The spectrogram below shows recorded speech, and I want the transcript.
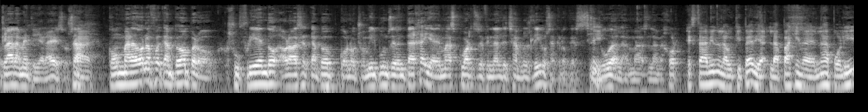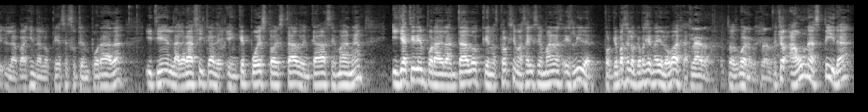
claramente ya la es. O sea, con Maradona fue campeón, pero sufriendo. Ahora va a ser campeón con 8.000 puntos de ventaja y además cuartos de final de Champions League. O sea, creo que es sin duda la, más, la mejor. Estaba viendo en la Wikipedia la página del Napoli, la página lo que es su temporada, y tienen la gráfica de en qué puesto ha estado en cada semana. Y ya tienen por adelantado que en las próximas seis semanas es líder. Porque pase lo que pase, nadie lo baja. Claro. Entonces, bueno, de hecho, aún aspira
